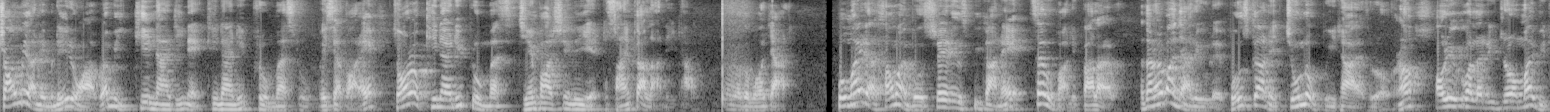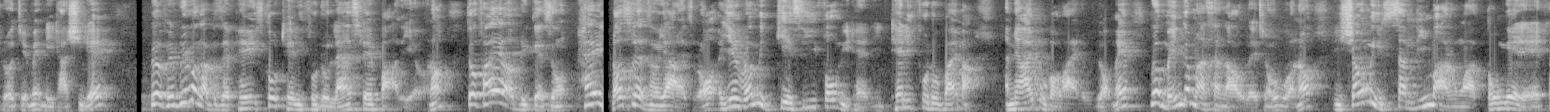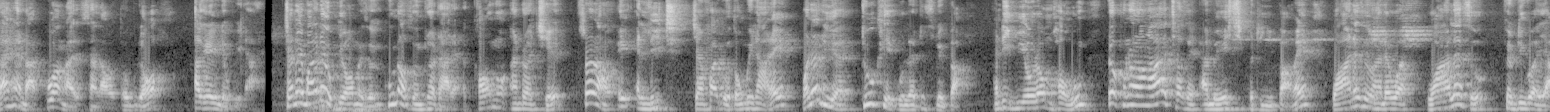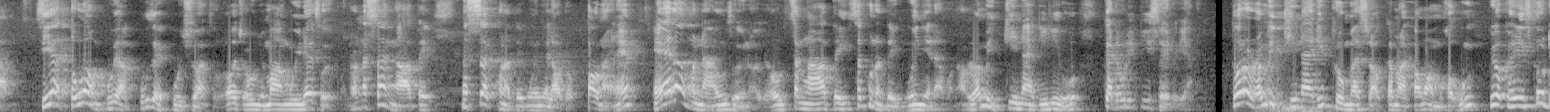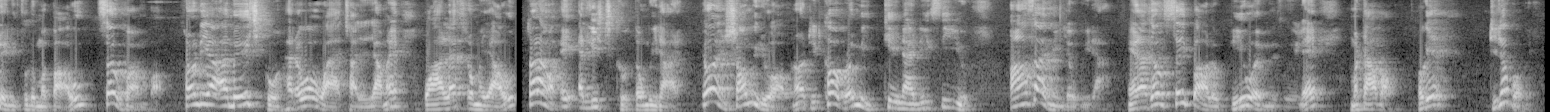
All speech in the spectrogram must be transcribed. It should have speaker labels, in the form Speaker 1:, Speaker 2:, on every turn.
Speaker 1: Xiaomi ကနေမနေ့တုန်းက Redmi K90 နဲ့ K90 Pro Max တို့မိတ်ဆက်သွားတယ်ကျွန်တော်တို့ K90 Pro Max ဂျင်း version လေးရဲ့ design color အနေထားကိုတော်တော်သဘောကျတယ်ပုံမိုက်တာ sound mic ဘို့ stereo speaker နဲ့စက်ဥပါလေးပါလာတာပါအတန်းရပါညာလေးကိုလည်း Bose ကနေကျုံးလုပ်ပေးထားရဆိုတော့ဗောနော် audio quality တော်တော်မိုက်ပြီးတော်တော်ကျင်မဲ့အနေထားရှိတယ် ပြီးတော့ favorite ကပါစ periscope telephoto lens လည်းပါသေးရပါတော့။သူ fire application high lossless ဆုံးရတယ်ဆိုတော့အရင် Redmi KC ဖုန်းတွေထဲဒီ telephoto ဘိုင်းမှာအများကြီးပိုကောင်းလာတယ်လို့ပြောမယ်။ပြီးတော့ main camera sensor ကိုလည်းကျွန်တော်တို့ပေါ့နော်ဒီ Xiaomi 7D မှာတော့သုံးခဲ့တယ် light hunter 950 sensor ကိုသုံးပြီးတော့ upgrade လုပ်ပေးတာ။ channel ဘိုင်းတွေကိုပြောမယ်ဆိုရင်အခုနောက်ဆုံးထွက်ထားတဲ့အကောင်းဆုံး Android chip Snapdragon 8 Elite Gen 5ကိုသုံးပေးထားတယ်။ One UI 2K OLED display ပါ NTPO တော့မဟုတ်ဘူးပြီးတော့9560 mAh ဘက်ထရီပါမယ်ဝါနဲ့ဆို100 watt ဝါလက်ဆို50 watt ရအောင် ဈေးက3990ရွှန်ဆိုတော့ကျွန်တော်မြန်မာငွေနဲ့ဆိုရင်ပေါ့နော်25သိန်း28သိန်းဝန်းကျင်လောက်တော့ပေါက်နိုင်တယ်အဲတော့မနိုင်ဘူးဆိုရင်တော့ကျွန်တော်15သိန်း18သိန်းဝန်းကျင်တာပေါ့နော် Redmi K90 လေးကိုကတ်တိုလီပြည့်ဆွဲလို့ရတယ်တော့ Redmi K90 Pro Max တော့ကင်မရာကောင်းမှာမဟုတ်ဘူးပြီးတော့ periscope telephoto မပါဘူးစောက်ပါမပေါ့ Frontier MH ကို hardware wire charger ရမယ် wireless တော့မရဘူးဒါတော့အဲ့ Elite ကိုသုံးပေးထားတယ်ပြောရင် Xiaomi တို့อ่ะเนาะဒီတစ်ခေါက် Redmi K90 CPU အားဆိုင်ပြီးလုပ်ပေးတာငယ်ဒါကြောင့်စိတ်ပါလို့ဘေးဝယ်မယ်ဆိုရင်လည်းမတားပါဘူးโอเค ဒီလောက်ပါပဲ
